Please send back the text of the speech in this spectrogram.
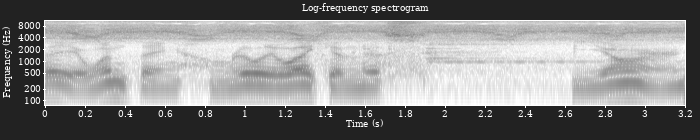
Tell you one thing, I'm really liking this yarn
